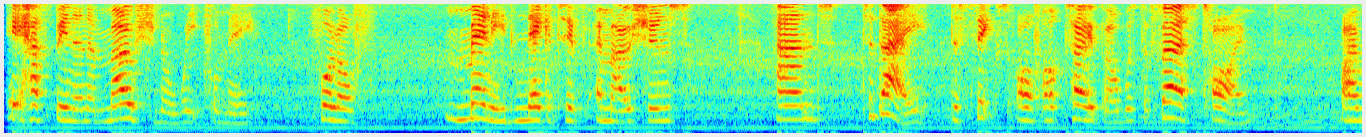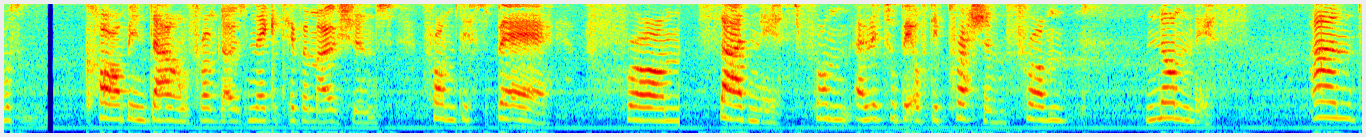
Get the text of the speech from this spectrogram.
it has been an emotional week for me, full of many negative emotions, and today the 6th of October was the first time I was calming down from those negative emotions, from despair, from sadness, from a little bit of depression, from numbness. And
